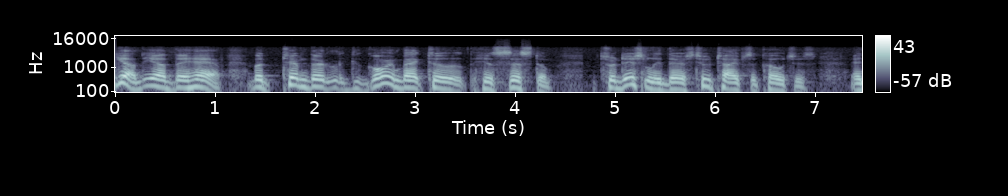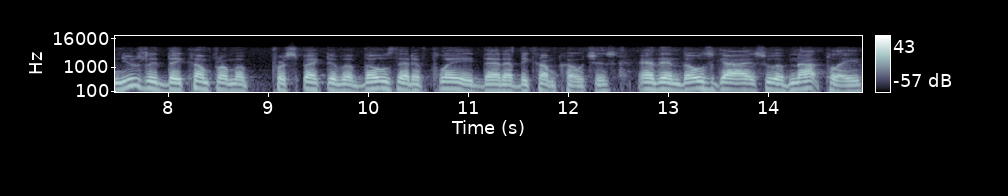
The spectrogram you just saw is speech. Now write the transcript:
Yeah, yeah, they have. But Tim, they're going back to his system, traditionally there's two types of coaches, and usually they come from a perspective of those that have played that have become coaches, and then those guys who have not played,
